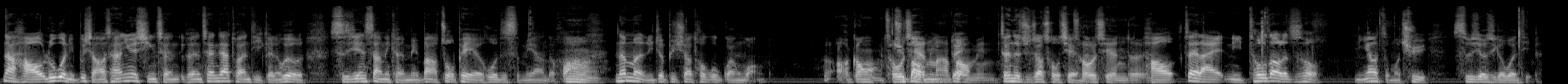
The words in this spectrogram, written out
那好，如果你不想要参加，因为行程可能参加团体可能会有时间上你可能没办法做配合或者什么样的话，嗯、那么你就必须要透过官网啊，官网抽签吗？报名真的就叫抽签，抽签对。好，再来，你抽到了之后，你要怎么去？是不是就是一个问题了？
